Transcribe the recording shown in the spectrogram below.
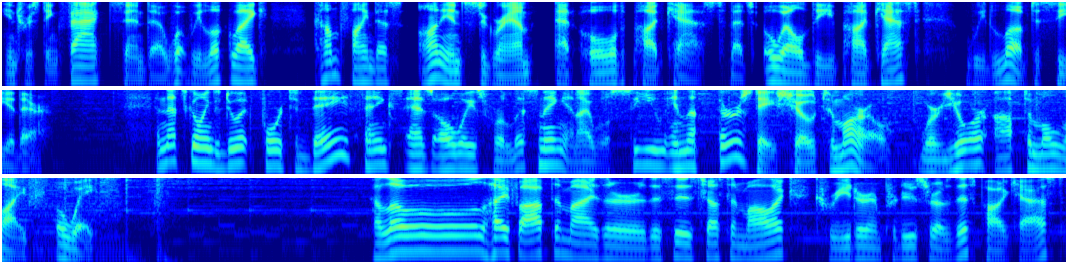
interesting facts, and uh, what we look like, come find us on Instagram at Old Podcast. That's O L D Podcast. We'd love to see you there. And that's going to do it for today. Thanks as always for listening, and I will see you in the Thursday show tomorrow, where your optimal life awaits. Hello, Life Optimizer. This is Justin Malik, creator and producer of this podcast,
